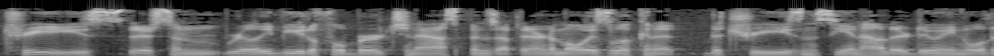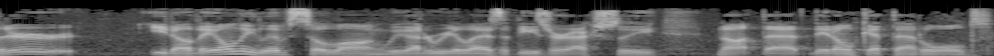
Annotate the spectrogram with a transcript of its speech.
trees. There's some really beautiful birch and aspens up there, and I'm always looking at the trees and seeing how they're doing. Well, they're you know they only live so long. We got to realize that these are actually not that they don't get that old.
